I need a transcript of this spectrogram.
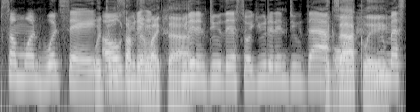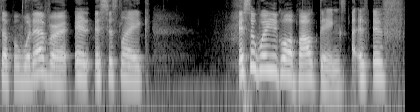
someone would say, would "Oh, you didn't like that. You didn't do this or you didn't do that. Exactly. you messed up or whatever." And it's just like it's the way you go about things. If if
